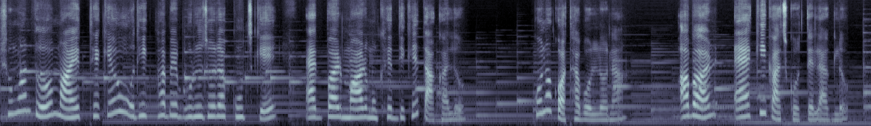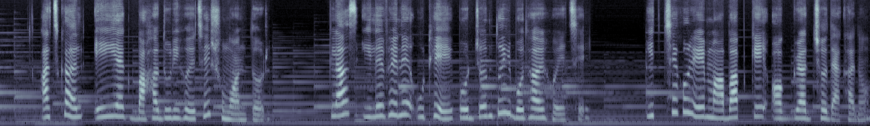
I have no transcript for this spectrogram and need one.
সুমন্ত মায়ের থেকেও অধিকভাবে ভুরুজোড়া কুঁচকে একবার মার মুখের দিকে তাকালো। কোনো কথা বলল না। আবার একই কাজ করতে লাগল। আজকাল এই এক বাহাদুরি হয়েছে সুমন্তর। ক্লাস ইলেভেনে উঠে পর্যন্তই বোধহয় হয়েছে। ইচ্ছে করে মা বাপকে অগ্রাহ্য দেখানো।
